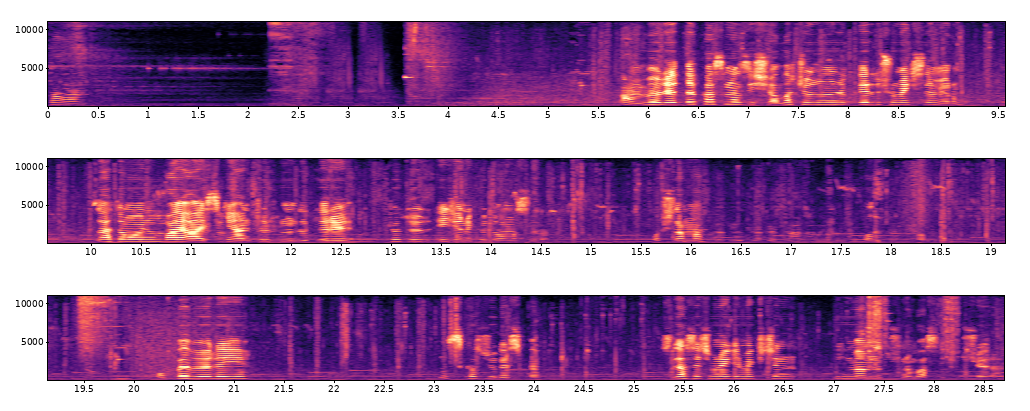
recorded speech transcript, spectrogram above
Tamam. Tamam böyle de kasmaz inşallah. Çözünürlükleri düşürmek istemiyorum. Zaten oyun bayağı eski yani çözünürlükleri kötü, iyicene kötü olmasından. Hoşlanmam. Hop hop. Oh be böyle iyi. Nasıl kasıyordu eskiden? Silah seçimine girmek için bilmem ne tuşuna bas. İki tuşu herhalde.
